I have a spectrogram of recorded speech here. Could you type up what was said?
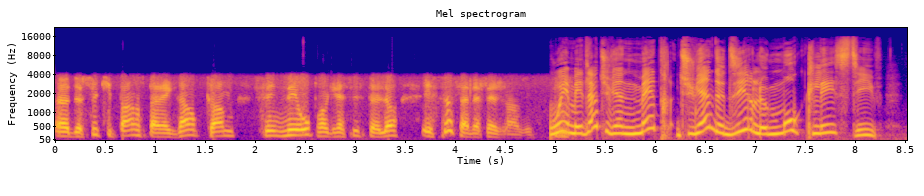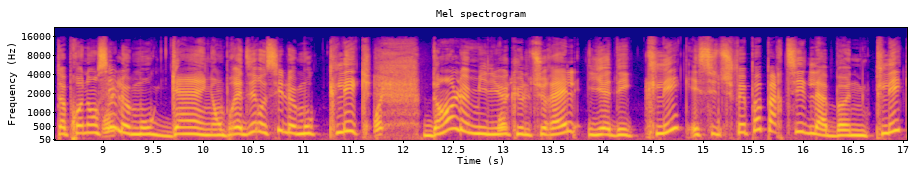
euh, de ceux qui pensent, par exemple, comme ces néo-progressistes-là. Et ça, ça avait fait jaser. Oui, mais là, tu viens de mettre, tu viens de dire le mot-clé, Steve. Tu as prononcé le mot gang. On pourrait dire aussi le mot clic. Dans le milieu culturel, il y a des clics et si tu fais pas partie de la bonne clique,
